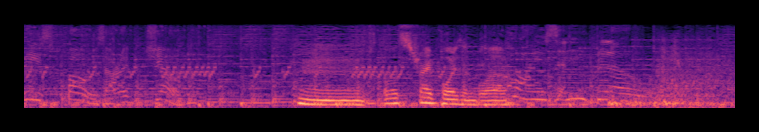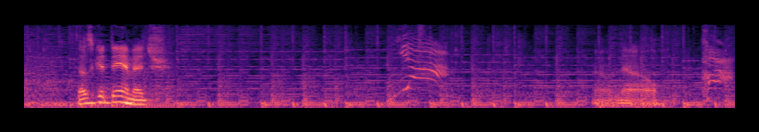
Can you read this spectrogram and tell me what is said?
These foes are a joke. Hmm. well, let's try Poison Blow. Poison blow. Does good damage. No. Ha!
